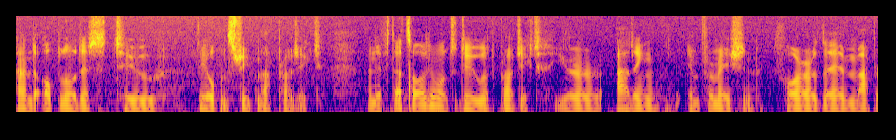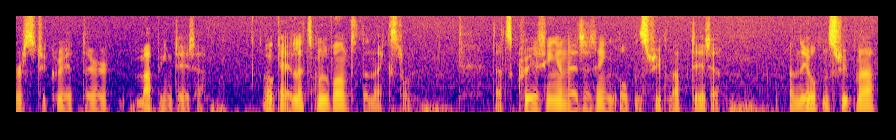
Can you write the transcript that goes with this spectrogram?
and upload it to the OpenStreetMap project. And if that's all you want to do with the project, you're adding information for the mappers to create their mapping data. Okay, let's move on to the next one. That's creating and editing OpenStreetMap data. And the OpenStreetMap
